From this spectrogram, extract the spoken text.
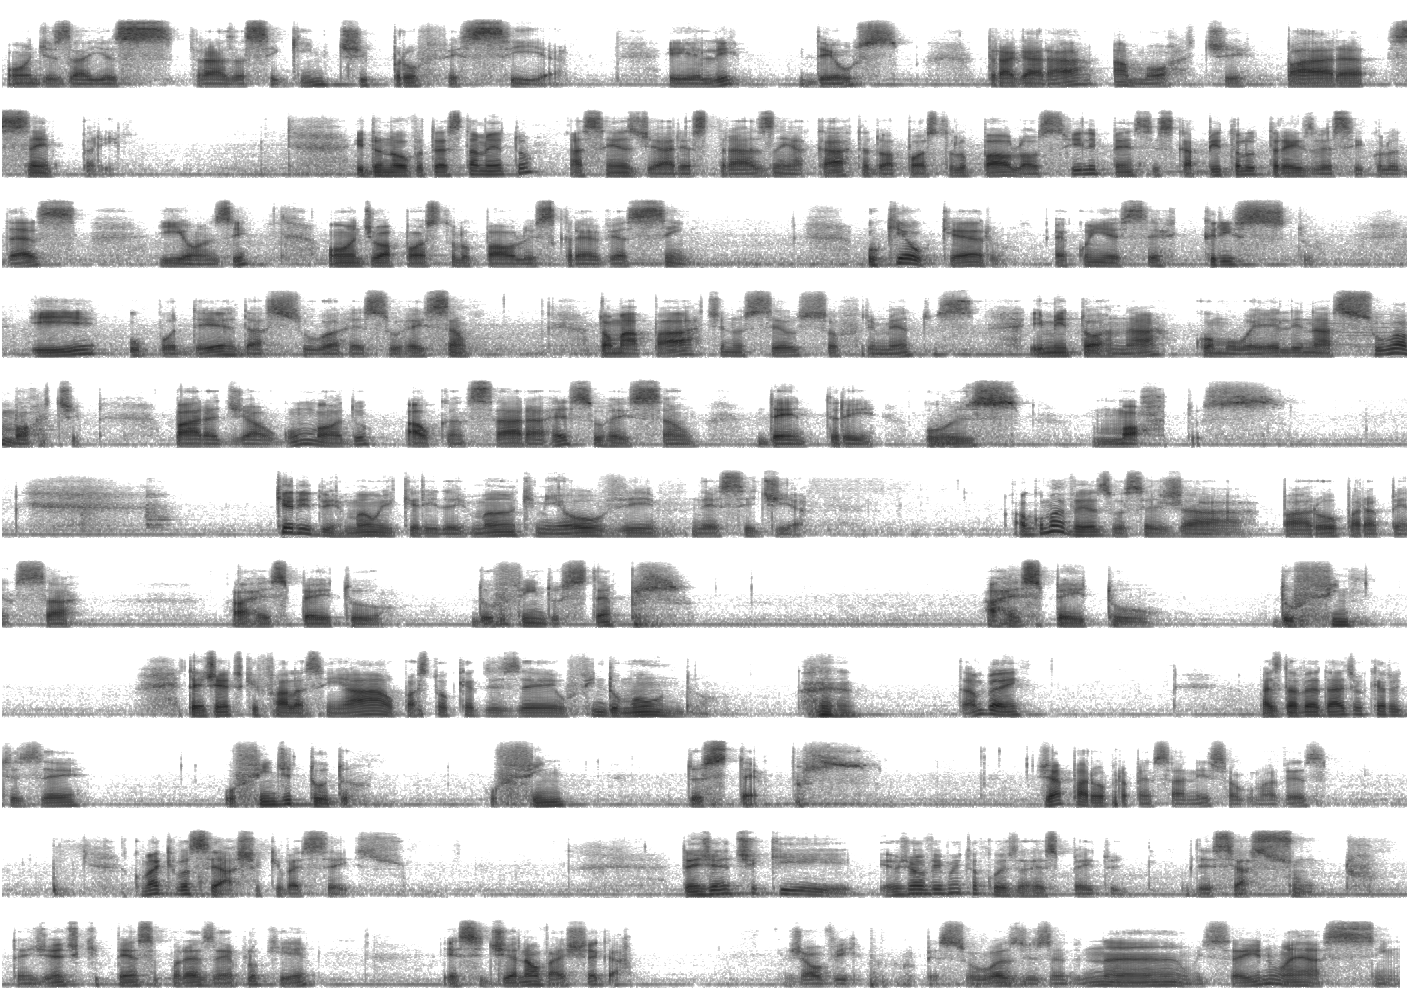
onde Isaías traz a seguinte profecia: Ele, Deus, tragará a morte para sempre. E do Novo Testamento, as senhas diárias trazem a carta do apóstolo Paulo aos Filipenses, capítulo 3, versículo 10 e 11, onde o apóstolo Paulo escreve assim: o que eu quero é conhecer Cristo e o poder da sua ressurreição, tomar parte nos seus sofrimentos e me tornar como ele na sua morte, para de algum modo alcançar a ressurreição dentre os mortos. Querido irmão e querida irmã que me ouve nesse dia, Alguma vez você já parou para pensar a respeito do fim dos tempos? A respeito do fim? Tem gente que fala assim: ah, o pastor quer dizer o fim do mundo. Também. Mas na verdade eu quero dizer o fim de tudo, o fim dos tempos. Já parou para pensar nisso alguma vez? Como é que você acha que vai ser isso? Tem gente que. Eu já ouvi muita coisa a respeito desse assunto. Tem gente que pensa, por exemplo, que esse dia não vai chegar. Já ouvi pessoas dizendo: não, isso aí não é assim.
